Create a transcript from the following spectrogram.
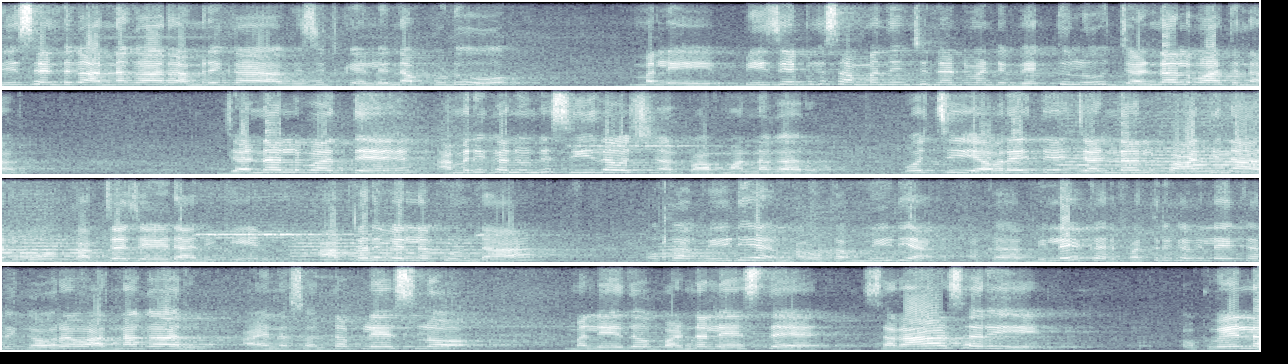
రీసెంట్గా అన్నగారు అమెరికా విజిట్కి వెళ్ళినప్పుడు మళ్ళీ బీజేపీకి సంబంధించినటువంటి వ్యక్తులు జెండాలు వాతినారు. జెండాలు వాతే అమెరికా నుండి సీదా వచ్చినారు పాపం అన్నగారు. వచ్చి ఎవరైతే జెండాలు పాతినారో కబ్జా చేయడానికి అక్కడ వెళ్ళకుండా ఒక మీడియా ఒక మీడియా ఒక విలేకరి పత్రిక విలేకరి గౌరవ అన్నగారు ఆయన సొంత ప్లేస్లో మళ్ళీ ఏదో బండలు వేస్తే సరాసరి ఒకవేళ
